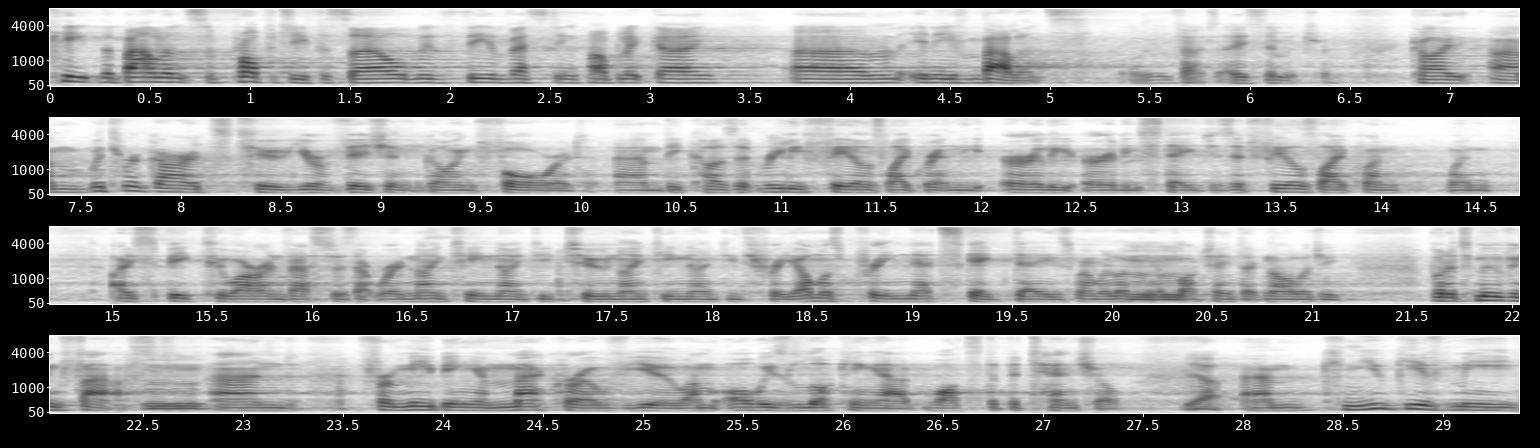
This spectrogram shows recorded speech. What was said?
keep the balance of property for sale with the investing public going um, in even balance, or in fact, asymmetry. Kai, um, with regards to your vision going forward, um, because it really feels like we're in the early, early stages. It feels like when, when I speak to our investors that we're 1992, 1993, almost pre-Netscape days when we're looking mm at blockchain technology. But it's moving fast. Mm -hmm. And for me, being a macro view, I'm always looking at what's the potential. Yeah. Um, can you give me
